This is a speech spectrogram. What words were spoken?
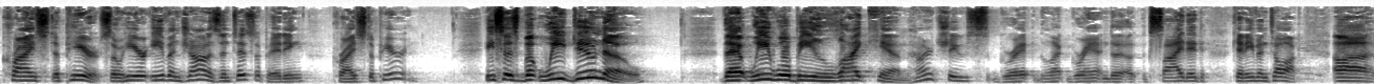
Christ appears. So here, even John is anticipating Christ appearing. He says, But we do know that we will be like him. Aren't you grand, uh, excited? Can't even talk. Uh,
